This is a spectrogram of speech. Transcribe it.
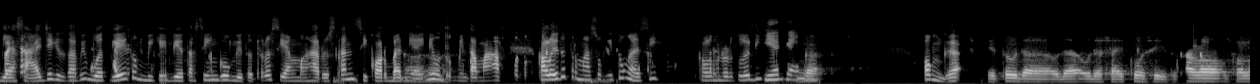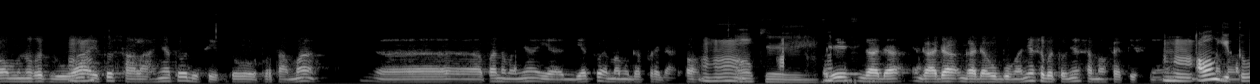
biasa aja gitu, tapi buat dia itu bikin dia tersinggung gitu. Terus yang mengharuskan si korbannya ini untuk minta maaf. Kalau itu termasuk itu gak sih? Kalau menurut lo di? Iya, yang enggak Oh enggak. itu udah udah udah psycho sih itu kalau kalau menurut gua Mhm. itu salahnya tuh di situ pertama eh, apa namanya ya dia tuh emang udah predator Mhm. Oke. jadi nggak ada nggak ada nggak ada hubungannya sebetulnya sama fetisnya Mhm. Oh sama gitu.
